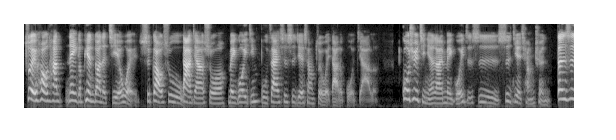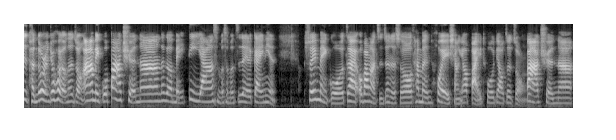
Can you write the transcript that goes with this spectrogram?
最后，它那个片段的结尾是告诉大家说，美国已经不再是世界上最伟大的国家了。过去几年来，美国一直是世界强权，但是很多人就会有那种啊，美国霸权啊，那个美帝呀、啊，什么什么之类的概念。所以，美国在奥巴马执政的时候，他们会想要摆脱掉这种霸权啊，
